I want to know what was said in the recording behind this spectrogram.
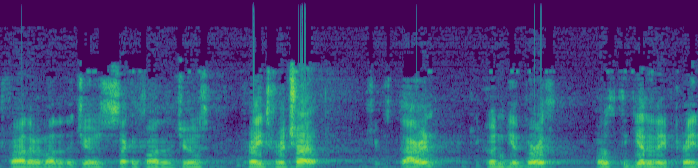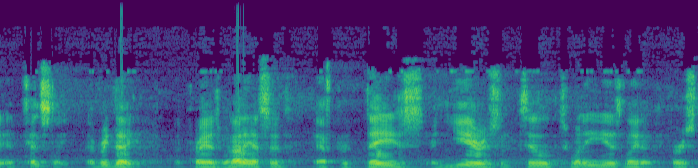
father and mother the Jews, second father the Jews, prayed for a child. She was barren, she couldn't give birth. Both together they prayed intensely every day. The prayers were not answered after days and years until 20 years later. First,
